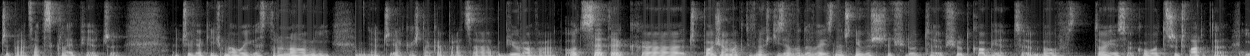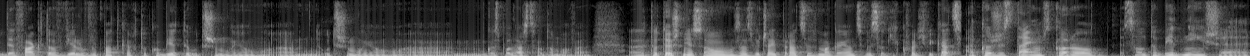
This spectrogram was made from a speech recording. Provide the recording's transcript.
czy praca w sklepie, czy, czy w jakiejś małej gastronomii, e, czy jakaś taka praca biurowa. Odsetek czy poziom aktywności zawodowej jest znacznie wyższy wśród, wśród kobiet, bo to jest około 3 czwarte i de facto w wielu wypadkach to kobiety utrzymują, um, utrzymują um, gospodarstwa domowe. E, to też nie są zazwyczaj prace wymagające wysokich kwalifikacji. A korzystają, skoro są to biedniejsze,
